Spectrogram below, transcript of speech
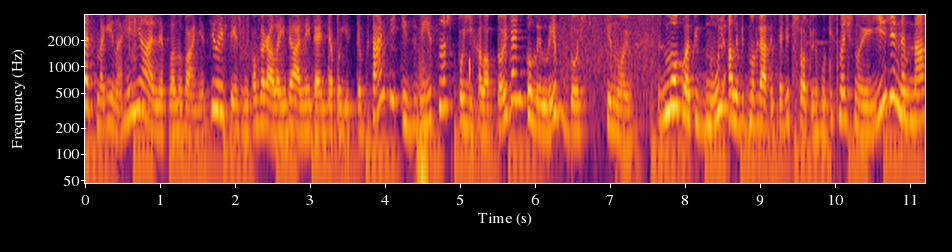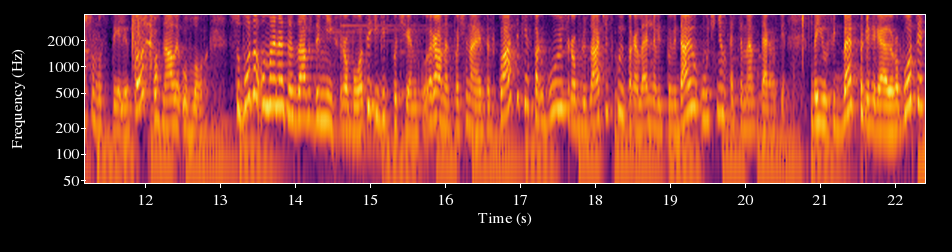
Молодець, Маріна, геніальне планування. Цілий тиждень обирала ідеальний день для поїздки в Ксанті, і звісно ж поїхала в той день, коли лив дощ стіною. Змокла під нуль, але відмовлятися від шопінгу і смачної їжі не в нашому стилі. Тож погнали у влог. Субота у мене це завжди мікс роботи і відпочинку. Ранок починається з класики, фарбуюсь, роблю зачіску і паралельно відповідаю учням smm терапі Даю фідбек, перевіряю роботи.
